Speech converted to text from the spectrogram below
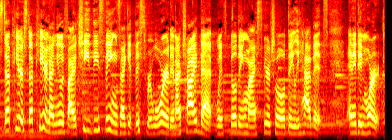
step here, step here, and I knew if I achieve these things, I get this reward. And I tried that with building my spiritual daily habits, and it didn't work.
